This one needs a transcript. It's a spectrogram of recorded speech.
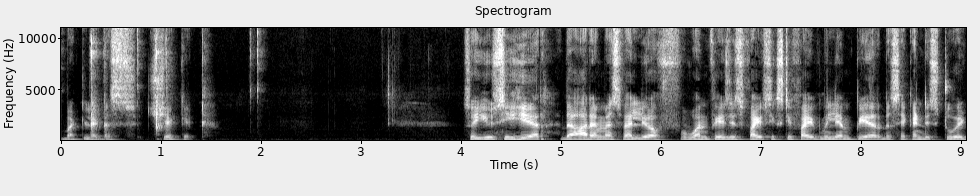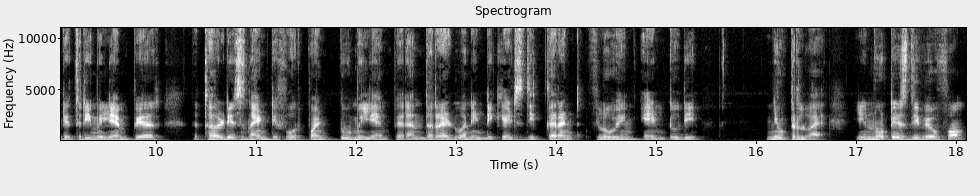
but let us check it. So you see here the RMS value of one phase is 565 milliampere, the second is 283 milliampere, the third is 94.2 milliampere and the red one indicates the current flowing into the neutral wire. You notice the waveform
